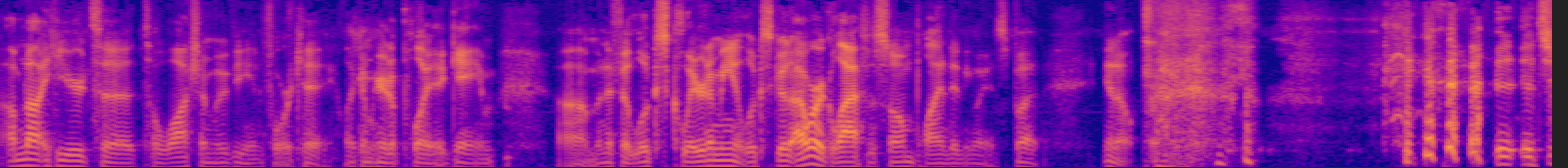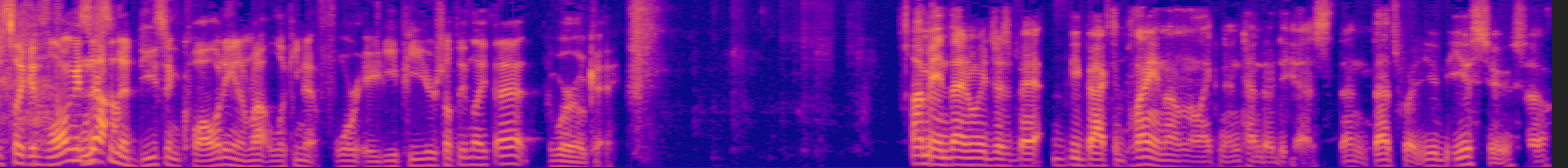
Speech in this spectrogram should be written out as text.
I'm not here to to watch a movie in 4K. Like, I'm here to play a game, um, and if it looks clear to me, it looks good. I wear glasses, so I'm blind anyways. But you know, it, it's just like as long as it's in a decent quality, and I'm not looking at 480p or something like that, we're okay. I mean, then we'd just ba- be back to playing on like Nintendo DS. Then that's what you'd be used to. So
